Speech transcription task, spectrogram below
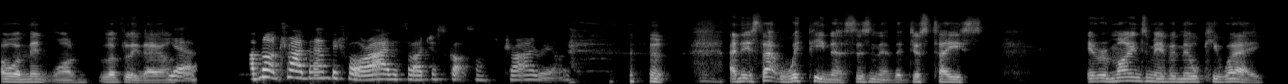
Oh, a mint one. Lovely they are. Yeah. I've not tried them before either, so I just got some to try really. and it's that whippiness, isn't it, that just tastes. It reminds me of a Milky Way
